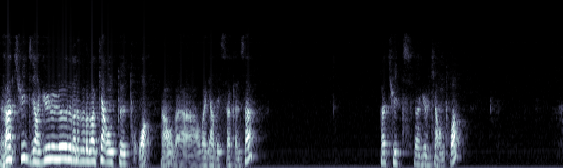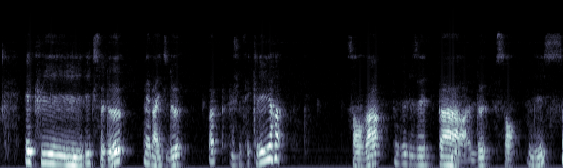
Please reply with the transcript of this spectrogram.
28,43. On va, on va garder ça comme ça. 28,43. Et puis x2, et ben x2, Hop, je fais clear. 120 divisé par 210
